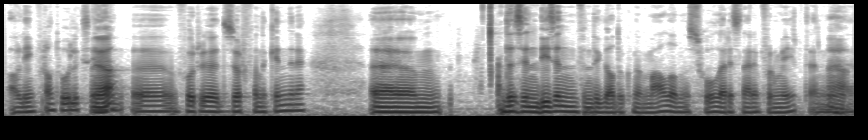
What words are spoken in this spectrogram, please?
alleen verantwoordelijk zijn Ja. eh, voor eh, de zorg van de kinderen. Ehm, dus in die zin vind ik dat ook normaal dat een school daar eens naar informeert en, Ja. eh,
